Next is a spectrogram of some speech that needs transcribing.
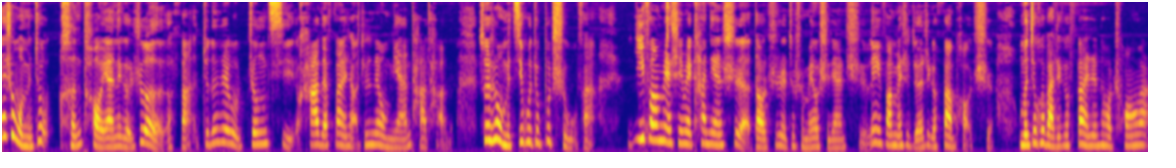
但是我们就很讨厌那个热了的饭，觉得那种蒸汽哈在饭上就是那种绵塌塌的，所以说我们几乎就不吃午饭。一方面是因为看电视导致就是没有时间吃，另一方面是觉得这个饭不好吃，我们就会把这个饭扔到窗外。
